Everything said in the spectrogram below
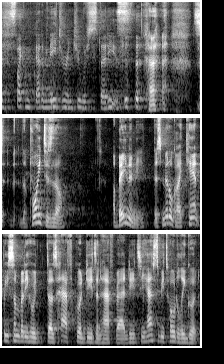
It's like I've got a major in Jewish studies. So the point is though, a Beinoni, this middle guy, can't be somebody who does half good deeds and half bad deeds. He has to be totally good,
